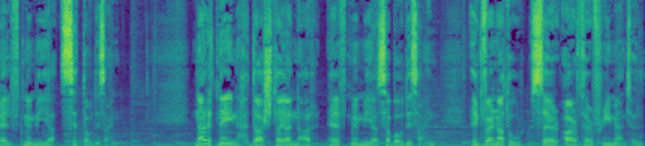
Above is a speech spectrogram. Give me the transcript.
1896. Nhar it-Tnejn 11 ta' Jannar 1897, il-Gvernatur Sir Arthur Fremantle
